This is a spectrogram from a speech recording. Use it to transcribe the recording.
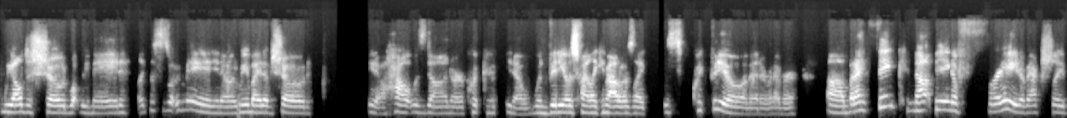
we all just showed what we made like this is what we made you know and we might have showed you know how it was done or a quick you know when videos finally came out it was like this quick video of it or whatever. Um, but i think not being afraid of actually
